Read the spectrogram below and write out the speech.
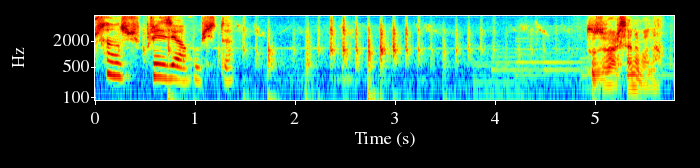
sana sürpriz yapmıştı. Tuz versene bana.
